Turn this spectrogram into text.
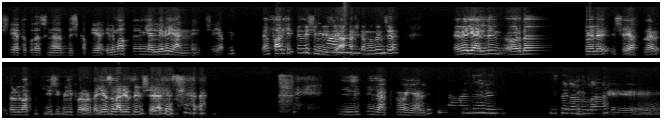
işte yatak odasına, dış kapıya, elime attığım yerlere yani şey yapmış. Ben fark etmemişim yüzü. Akşam olunca eve geldim. Orada böyle şey yaptılar. Sonra bir baktım ki yüzük müzik var orada. Yazılar yazıyor bir şeyler yazıyor. yüzük deyince aklıma geldi. Yani evet. Güzel anılar. Ee,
